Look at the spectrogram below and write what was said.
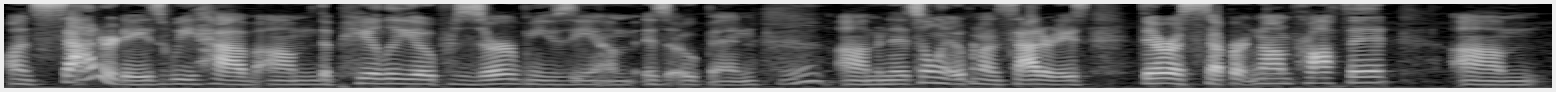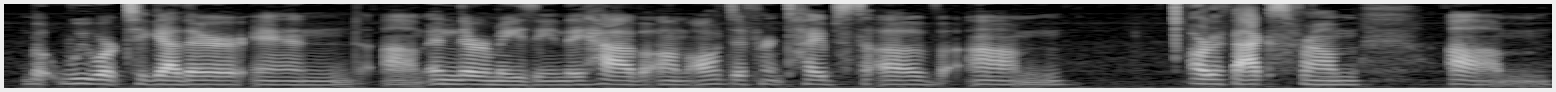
on Saturdays we have um, the Paleo Preserve Museum is open, um, and it's only open on Saturdays. They're a separate nonprofit, um, but we work together, and um, and they're amazing. They have um, all different types of um, artifacts from. Um,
